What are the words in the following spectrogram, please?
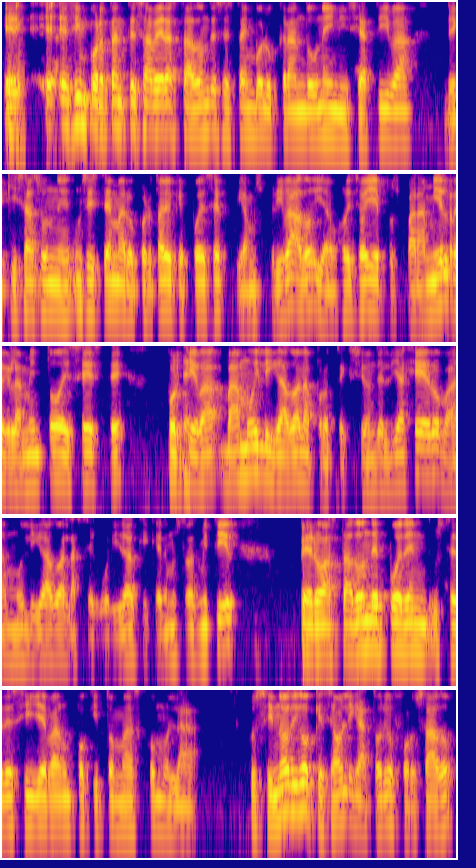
eh, es importante saber hasta dónde se está involucrando una iniciativa de quizás un, un, sistema aeroportuario que puede ser, digamos, privado, y a lo mejor dice, oye, pues para mí el reglamento es este, porque va, va muy ligado a la protección del viajero, va muy ligado a la seguridad que queremos transmitir, pero hasta dónde pueden ustedes sí llevar un poquito más como la, pues si no digo que sea obligatorio, forzado,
